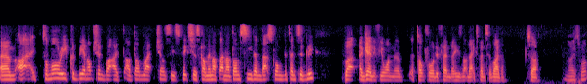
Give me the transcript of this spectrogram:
Um, I, Tomori could be an option, but I, I don't like Chelsea's fixtures coming up, and I don't see them that strong defensively. But again, if you want a, a top four defender, he's not that expensive either. So Nice one.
